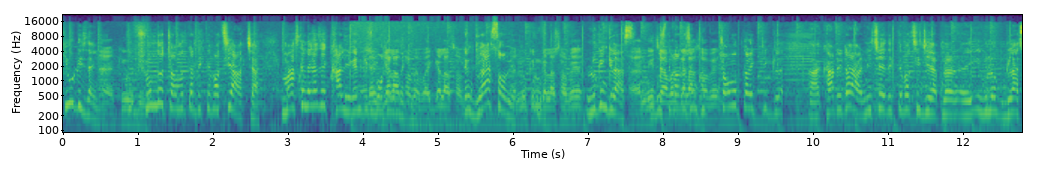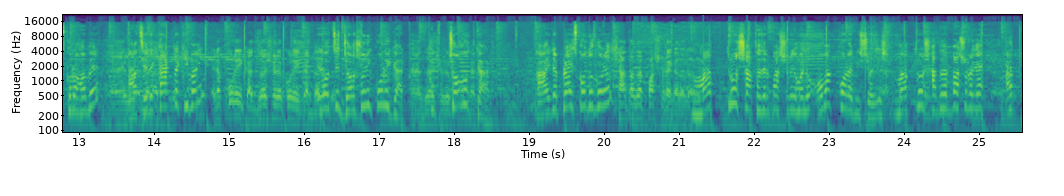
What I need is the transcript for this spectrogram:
কিউ ডিজাইন হ্যাঁ, খুব design। সুন্দর চমৎকার দেখতে পাচ্ছি। আচ্ছা মাঝখানে দেখা যায় খালি এখানে কিছু বসানো গ্লাস হবে ভাই গ্লাস হবে। গ্লাস হবে? লুকিং গ্লাস হবে। লুকিং গ্লাস হ্যাঁ, নিচে আবার glass হবে। চমৎকার একটি খাট এটা। আর নিচে দেখতে পাচ্ছি যে আপনার এগুলো গ্লাস করা হবে। হ্যাঁ, আচ্ছা এটা কাঠটা কি ভাই? এটা করেই কাজ জয়সরে করেই কাজ এটা হচ্ছে যশোরী কড়ি কাঠ। হ্যাঁ, খুব চমৎকার। আর এটা প্রাইস কত করে? সাত হাজার পাঁচশো টাকা দাদা। মাত্র সাত হাজার পাঁচশো টাকা মানে অবাক করা বিষয় যে মাত্র সাত হাজার পাঁচশো টাকা এত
